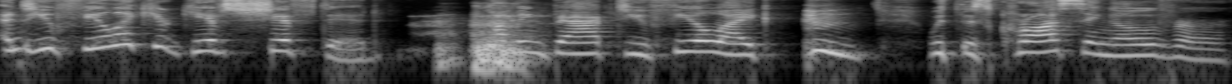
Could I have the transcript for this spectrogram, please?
And do you feel like your gifts shifted coming back? Do you feel like with this crossing over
